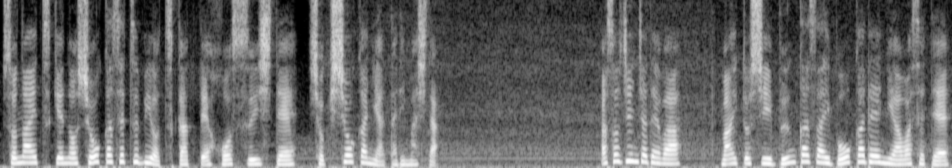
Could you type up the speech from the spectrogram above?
備え付けの消火設備を使って放水して初期消火に当たりました。阿蘇神社では、毎年文化財防火デーに合わせて、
